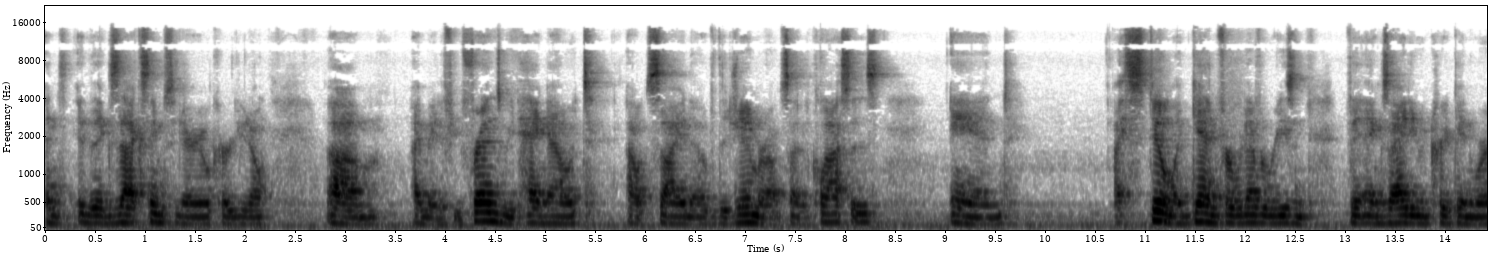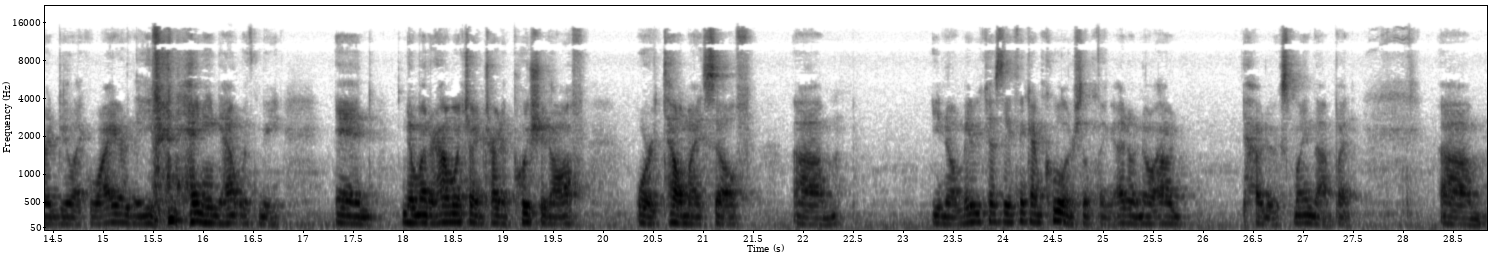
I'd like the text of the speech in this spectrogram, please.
and the exact same scenario occurred, you know. Um, I made a few friends, we'd hang out outside of the gym or outside of classes, and I still, again, for whatever reason, the anxiety would creep in where I'd be like, why are they even hanging out with me? And no matter how much I'd try to push it off or tell myself, um, you know, maybe because they think I'm cool or something. I don't know how how to explain that, but um,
